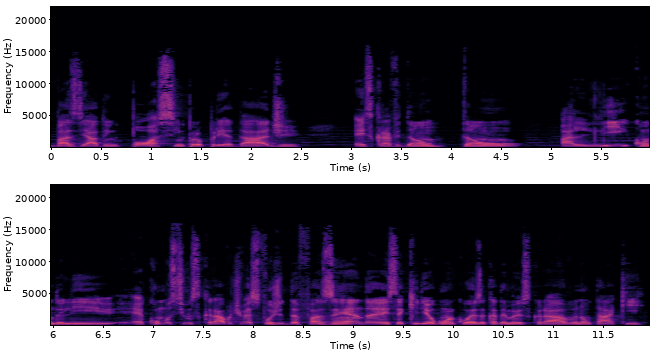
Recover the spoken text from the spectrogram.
baseado em posse, em propriedade, é escravidão. Então, ali, quando ele. É como se um escravo tivesse fugido da fazenda e você queria alguma coisa, cadê meu escravo? Não tá aqui.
